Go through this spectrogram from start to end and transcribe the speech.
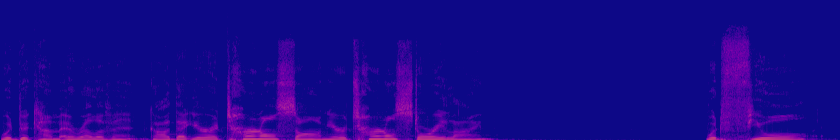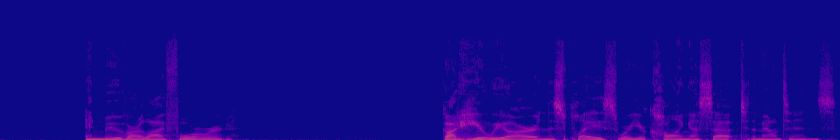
would become irrelevant. God, that your eternal song, your eternal storyline would fuel and move our life forward. God, here we are in this place where you're calling us up to the mountains.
